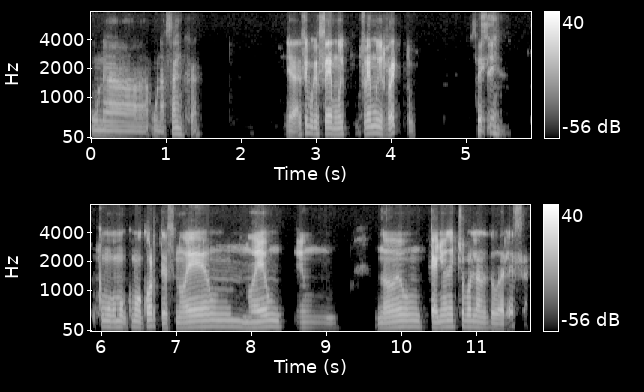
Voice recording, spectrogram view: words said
una, una zanja. Ya, sí, porque se ve muy, se ve muy recto. Sí. Sí, Como, como, como cortes. No es un, no es un, un- no es un cañón hecho por la naturaleza.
